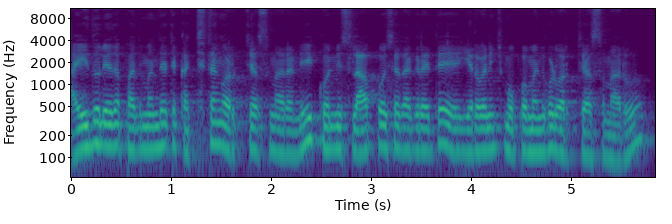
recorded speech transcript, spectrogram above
ఐదు లేదా పది మంది అయితే ఖచ్చితంగా వర్క్ చేస్తున్నారండి. కొన్ని స్లాబ్ పోసే దగ్గర అయితే ఇరవై నుంచి ముప్పై మంది కూడా వర్క్ చేస్తున్నారు.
